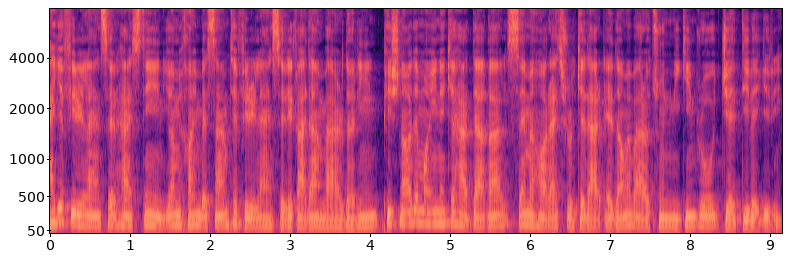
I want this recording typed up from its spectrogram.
اگه فریلنسر هستین یا می‌خواین به سمت فریلنسری قدم بردارین پیشنهاد ما اینه که حداقل سه مهارت رو که در ادامه براتون میگیم رو جدی بگیرین.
